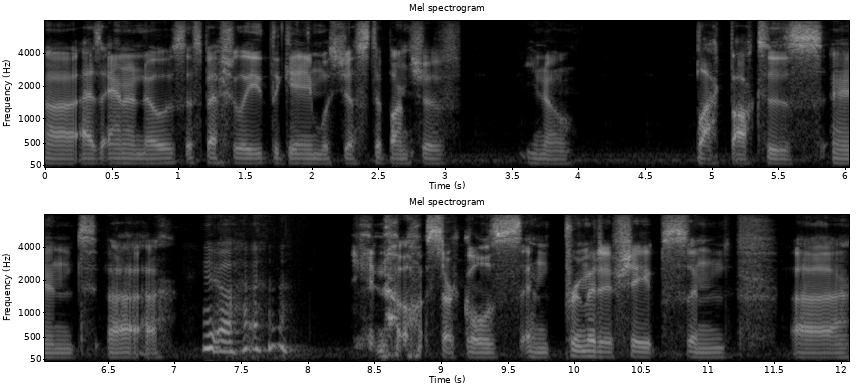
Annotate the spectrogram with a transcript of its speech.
uh, as Anna knows, especially the game was just a bunch of, you know, black boxes and uh, Yeah. you know circles and primitive shapes and uh,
